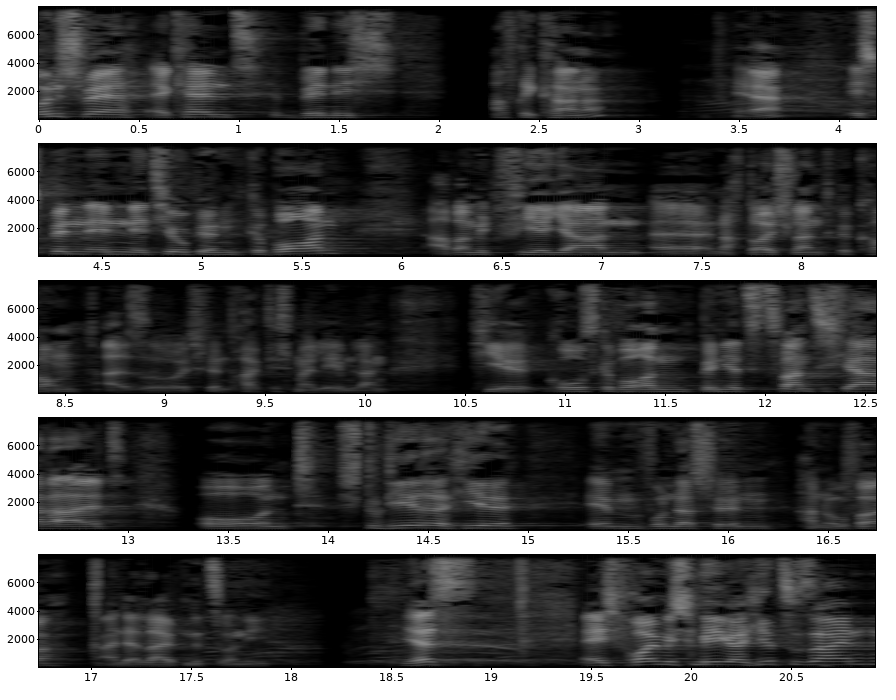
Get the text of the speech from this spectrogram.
unschwer erkennt, bin ich Afrikaner. Ja, ich bin in Äthiopien geboren, aber mit vier Jahren äh, nach Deutschland gekommen. Also ich bin praktisch mein Leben lang hier groß geworden. Bin jetzt 20 Jahre alt und studiere hier im wunderschönen Hannover an der Leibniz-Uni. Yes, ich freue mich mega hier zu sein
